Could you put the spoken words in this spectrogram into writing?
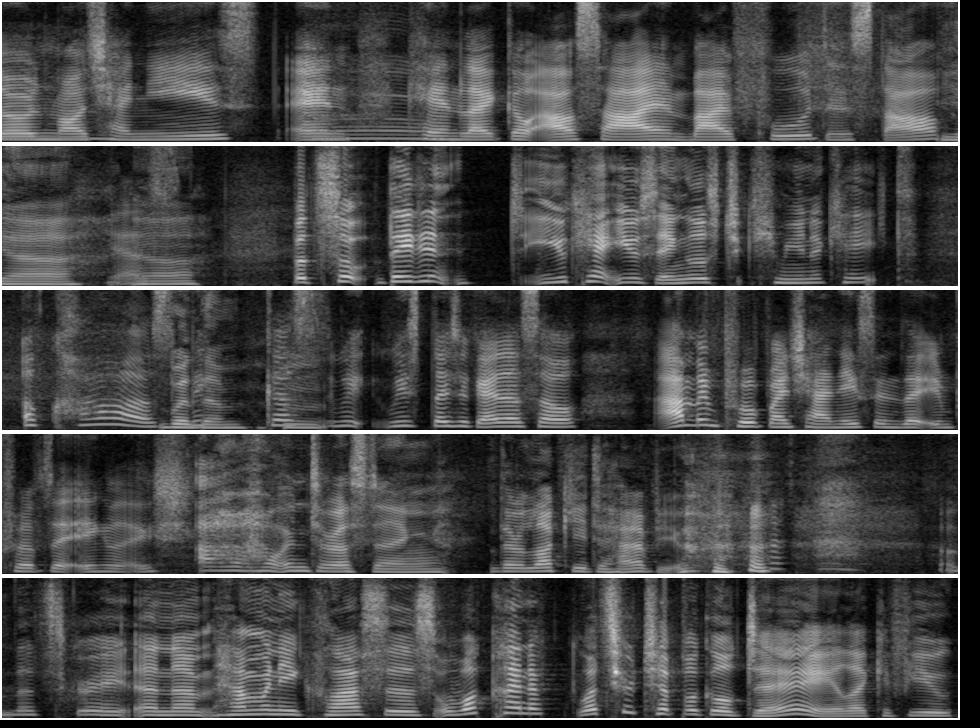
learn more Chinese and can like go outside and buy food and stuff. Yeah. Yes. Yeah. But so they didn't. You can't use English to communicate. Of course, With them, because mm. we, we stay together. So I'm improve my Chinese and they improve their English. Oh, how interesting. They're lucky to have you. oh, that's great. And um, how many classes? What kind of? What's your typical day? Like if you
